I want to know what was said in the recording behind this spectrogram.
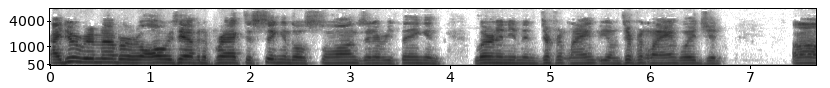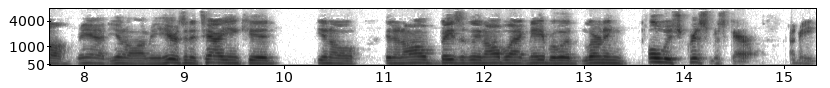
I do remember always having to practice singing those songs and everything, and learning them in different language, you know, different language. And oh man, you know, I mean, here's an Italian kid, you know in an all basically an all black neighborhood learning Polish Christmas carol. I mean,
